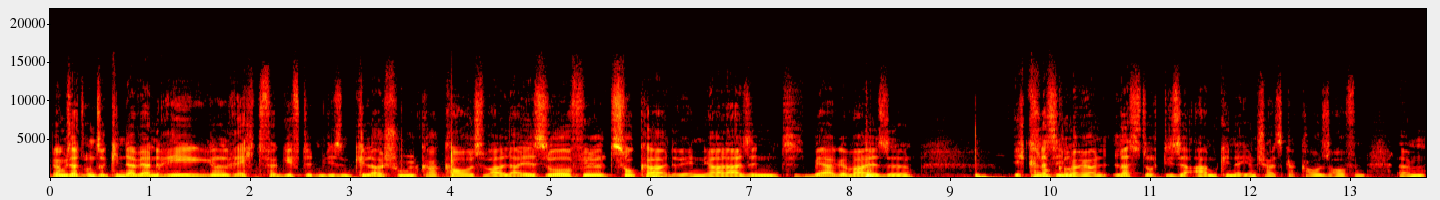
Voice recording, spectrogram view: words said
wir haben gesagt, unsere Kinder werden regelrecht vergiftet mit diesen Killer-Schulkakaos, weil da ist so viel Zucker drin. Ja, da sind bergeweise. Ich kann das nicht Zucker. mehr hören. Lass doch diese armen Kinder ihren scheiß Kakao saufen, ähm,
